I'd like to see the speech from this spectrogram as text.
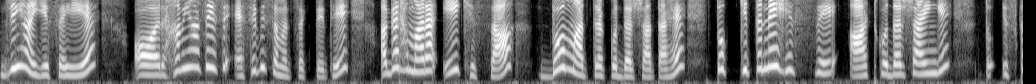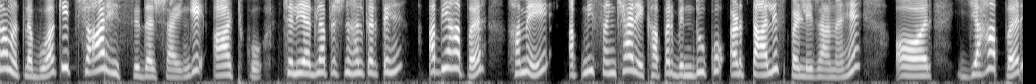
जी हाँ ये सही है। और हम यहाँ से इसे ऐसे भी समझ सकते थे, अगर हमारा एक हिस्सा दो मात्रक को दर्शाता है तो कितने हिस्से आठ को दर्शाएँगे? तो इसका मतलब हुआ कि चार हिस्से दर्शाएँगे आठ को। चलिए अगला प्रश्न हल करते हैं। अब यहाँ पर हमें अपनी संख्या रेखा पर बिंदु को 48 पर ले जाना है और यहाँ पर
